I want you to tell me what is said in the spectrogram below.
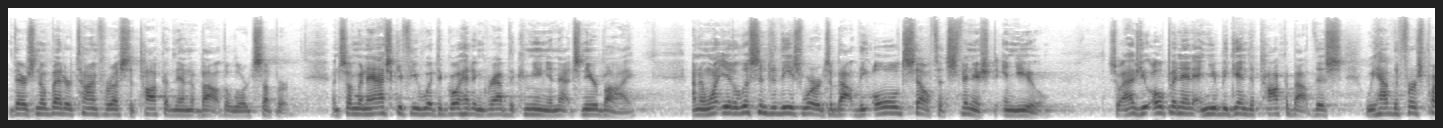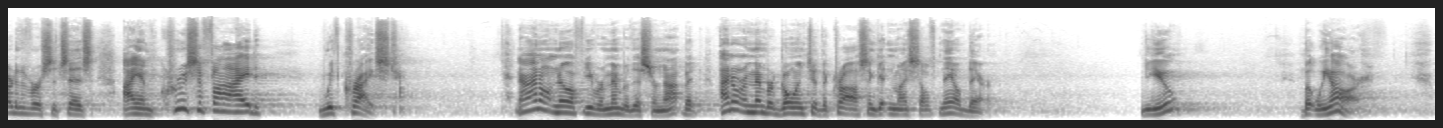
there's no better time for us to talk then about the Lord's Supper. And so I'm going to ask if you would to go ahead and grab the communion that's nearby. And I want you to listen to these words about the old self that's finished in you. So as you open it and you begin to talk about this, we have the first part of the verse that says, I am crucified with Christ. Now, I don't know if you remember this or not, but I don't remember going to the cross and getting myself nailed there. Do you? But we are.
